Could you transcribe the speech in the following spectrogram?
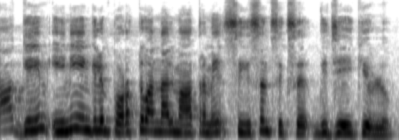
ആ ഗെയിം ഇനിയെങ്കിലും പുറത്തു വന്നാൽ മാത്രമേ സീസൺ സിക്സ് വിജയിക്കുകയുള്ളൂ.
